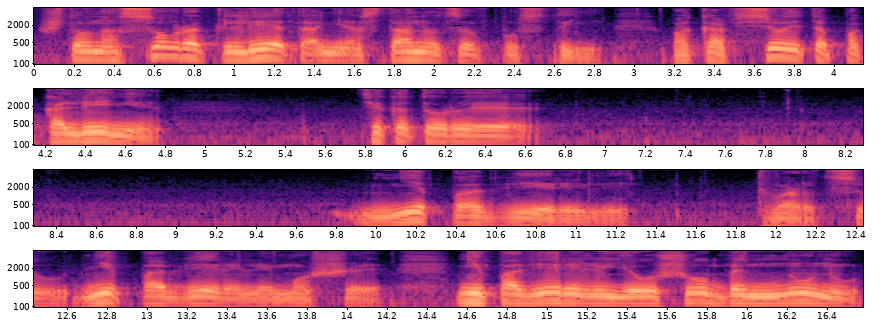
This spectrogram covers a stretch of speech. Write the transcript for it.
что на 40 лет они останутся в пустыне. Пока все это поколение, те, которые не поверили Творцу, не поверили Моше, не поверили Еушу бен Нуну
